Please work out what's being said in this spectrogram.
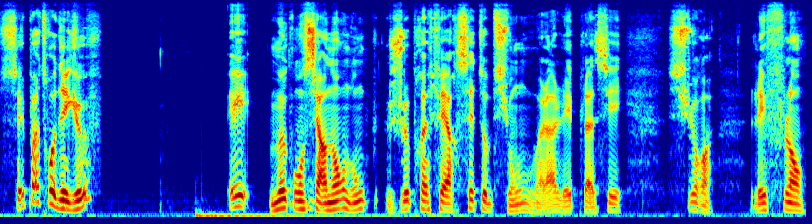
C'est pas trop dégueu. Et me concernant, donc, je préfère cette option, voilà, les placer sur les flancs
